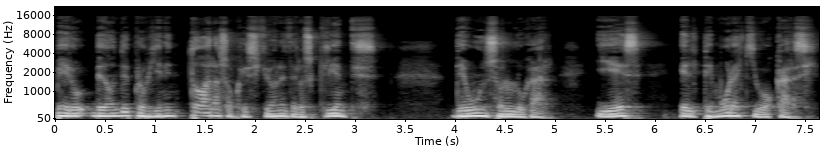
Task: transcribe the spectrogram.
Pero ¿de dónde provienen todas las objeciones de los clientes? De un solo lugar, y es el temor a equivocarse.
